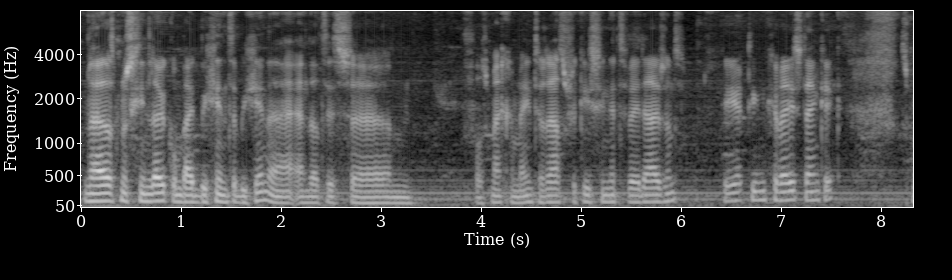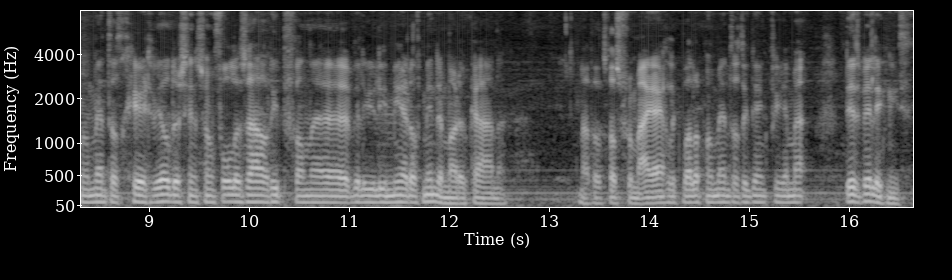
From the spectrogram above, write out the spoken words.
nou dat is misschien leuk om bij het begin te beginnen. En dat is uh, volgens mij gemeenteraadsverkiezingen 2014 geweest, denk ik. Dat is het moment dat Geert Wilders in zo'n volle zaal riep van uh, willen jullie meer of minder Marokkanen? Nou, dat was voor mij eigenlijk wel het moment dat ik denk van ja, maar dit wil ik niet.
